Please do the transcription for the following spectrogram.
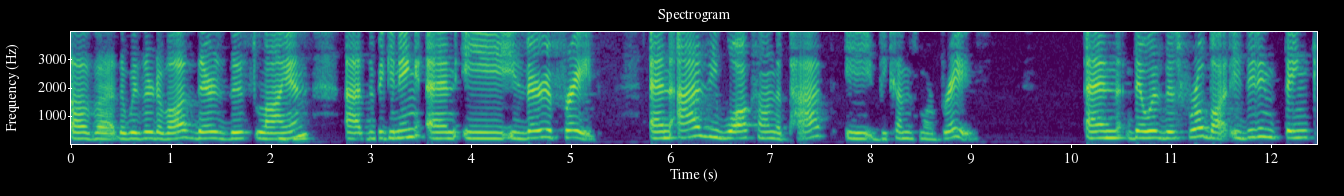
of uh, the Wizard of Oz, there's this lion mm-hmm. at the beginning, and he is very afraid. And as he walks on the path, he becomes more brave. And there was this robot. He didn't think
